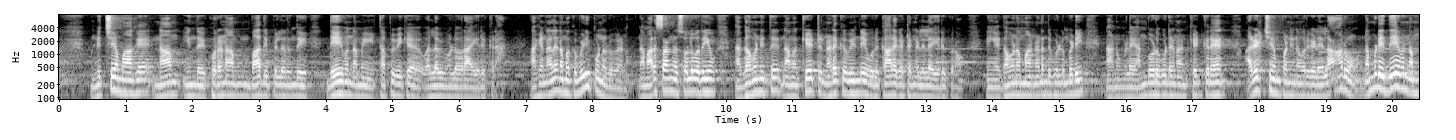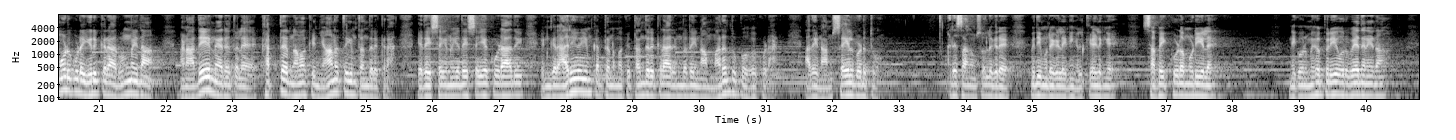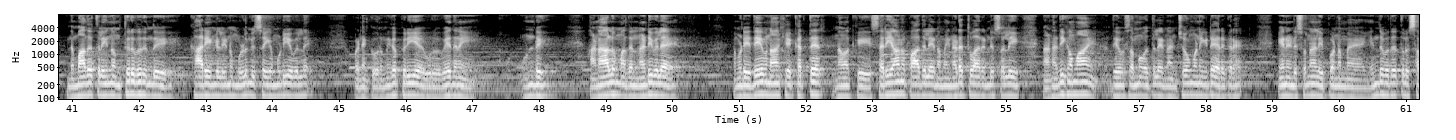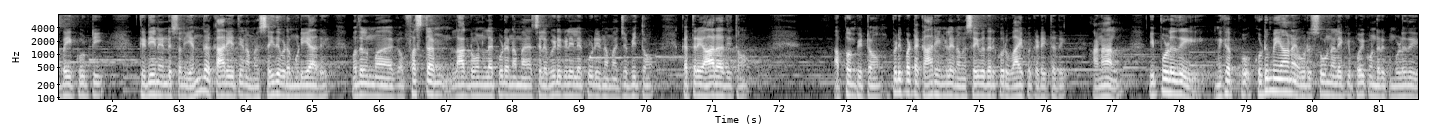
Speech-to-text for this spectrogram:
நிச்சயமாக நாம் இந்த கொரோனாவின் பாதிப்பிலிருந்து தேவன் நம்மை தப்புவிக்க வல்லவி உள்ளவராக இருக்கிறார் ஆகையினால நமக்கு விழிப்புணர்வு வேணும். நம்ம அரசாங்கம் சொல்லுவதையும் நான் கவனித்து நாம் கேட்டு நடக்க வேண்டிய ஒரு காலகட்டங்களில் இருக்கிறோம். நீங்கள் கவனமாக நடந்து கொள்ளும்படி நான் உங்களை அன்போடு கூட நான் கேட்கிறேன். அலட்சியம் பண்ணினவர்கள் எல்லாரும் நம்முடைய தேவன் நம்மோடு கூட இருக்கிறார் உண்மைதான். ஆனால் அதே நேரத்தில் கர்த்தர் நமக்கு ஞானத்தையும் தந்திருக்கிறார். எதை செய்யணும் எதை செய்யக்கூடாது என்கிற அறிவையும் கர்த்தர் நமக்கு தந்திருக்கிறார் என்பதை நாம் மறந்து போகக்கூடாது. அதை நாம் செயல்படுத்துவோம். அரசாங்கம் சொல்லுகிற விதிமுறைகளை நீங்கள் கேளுங்கள் சபை கூட முடியல. இன்னைக்கு ஒரு மிகப்பெரிய ஒரு வேதனை தான் இந்த மாதத்தில் இன்னும் திருவிருந்து காரியங்கள் இன்னும் ஒழுங்கு செய்ய முடியவில்லை. எனக்கு ஒரு மிகப்பெரிய ஒரு வேதனை உண்டு. ஆனாலும் அதன் நடுவில் நம்முடைய தேவனாகிய கர்த்தர் நமக்கு சரியான பாதையிலே நம்மை நடத்துவார் என்று சொல்லி நான் அதிகமாக தேவ சமூகத்தில் நான் ஜோம் பண்ணிக்கிட்டே இருக்கிறேன். ஏனென்று சொன்னால் இப்போ நம்ம எந்த விதத்தில் சபையை கூட்டி திடீர்னு என்று சொல்லி எந்த காரியத்தையும் நம்ம செய்துவிட முடியாது. முதல் ம ஃபஸ்ட் டைம் லாக்டவுனில் கூட நம்ம சில வீடுகளில் கூடி நம்ம ஜெபித்தோம் கத்தரை ஆராதித்தோம் அப்பம் பிட்டோம். இப்படிப்பட்ட காரியங்களை நம்ம செய்வதற்கு ஒரு வாய்ப்பு கிடைத்தது. ஆனால் இப்பொழுது மிக கொடுமையான ஒரு சூழ்நிலைக்கு போய் கொண்டிருக்கும் பொழுது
